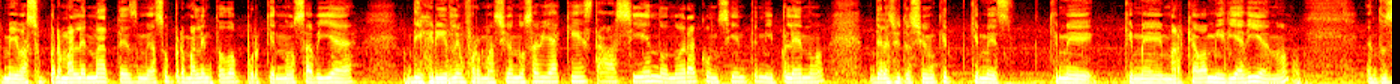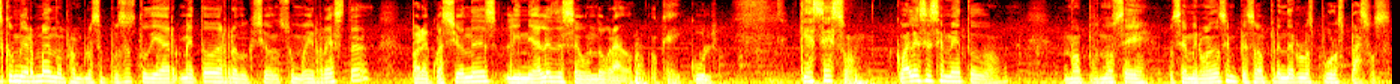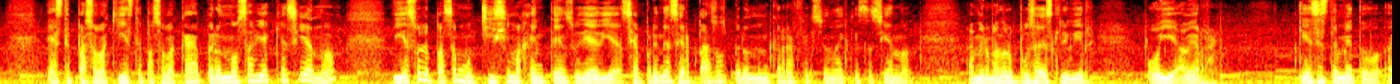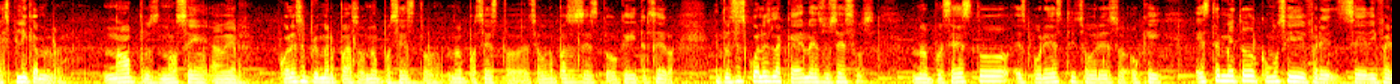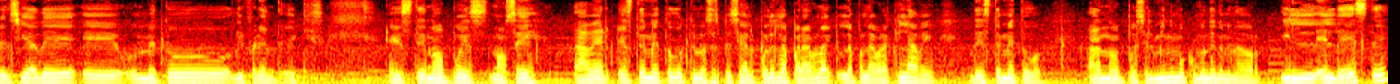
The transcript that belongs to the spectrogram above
Me iba súper mal en mates, me iba súper mal en todo porque no sabía digerir la información, no sabía qué estaba haciendo, no era consciente ni pleno de la situación que, que, me, que, me, que me marcaba mi día a día, ¿no? Entonces con mi hermano, por ejemplo, se puso a estudiar método de reducción, suma y resta para ecuaciones lineales de segundo grado. Ok, cool. ¿Qué es eso? ¿Cuál es ese método? No, pues no sé. O sea, mi hermano se empezó a aprender los puros pasos. Este paso va aquí, este paso va acá, pero no sabía qué hacía, ¿no? Y eso le pasa a muchísima gente en su día a día. Se aprende a hacer pasos, pero nunca reflexiona qué está haciendo. A mi hermano lo puse a describir. Oye, a ver, ¿qué es este método? Explícamelo. No, pues no sé. A ver, ¿cuál es el primer paso? No, pues esto. No, pues esto. El segundo paso es esto. Ok, tercero. Entonces, ¿cuál es la cadena de sucesos? No, pues esto es por esto y sobre eso. Ok, este método, ¿cómo se, se diferencia de eh, un método diferente? X. Este, no, pues no sé. A ver, este método que lo hace especial, ¿cuál es la palabra, la palabra clave de este método? Ah, no, pues el mínimo común denominador. Y el de este,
